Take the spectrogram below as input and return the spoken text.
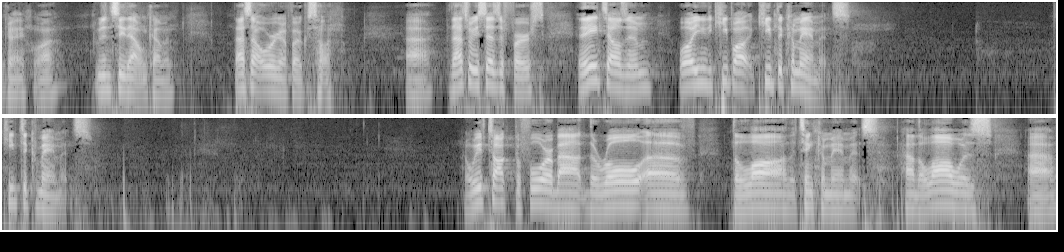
Okay? Well, we didn't see that one coming. That's not what we're going to focus on. Uh, that's what he says at first. And then he tells him, well, you need to keep, all, keep the commandments. Keep the commandments. Now, we've talked before about the role of the law, the Ten Commandments, how the law was, uh,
